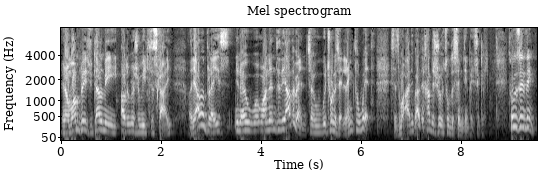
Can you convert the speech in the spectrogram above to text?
you know, one place you tell me Adam Rishon reach the sky, on the other place, you know, one end to the other end. So which one is it, length or width? It says, well, it's all the same thing, basically. It's all the same thing.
